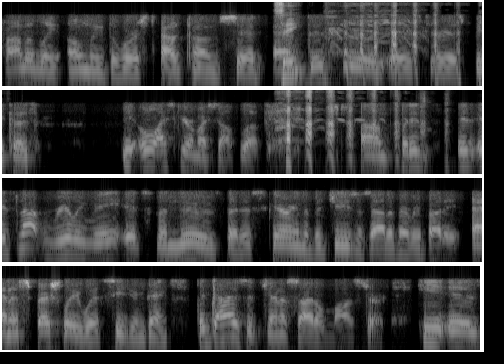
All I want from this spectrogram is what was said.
probably only the worst outcomes, Sid. See? And this really is serious because, yeah, well, I scare myself. Look, um, but it, it, it's not really me. It's the news that is scaring the bejesus out of everybody, and especially with Xi Jinping. The guy's a genocidal monster. He is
